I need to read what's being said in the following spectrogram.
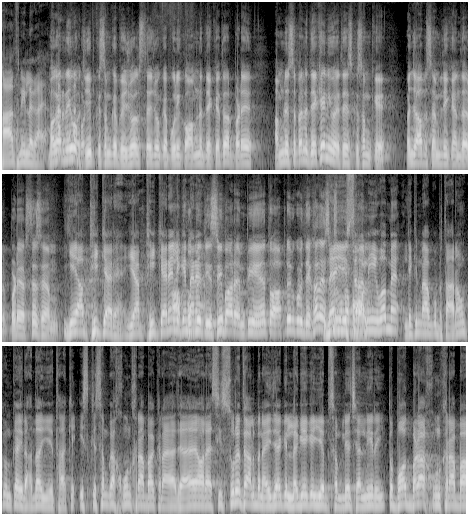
हाथ नहीं लगाया। मगर नहीं वो अजीब किस्म के विजुअल्स थे जो कि पूरी कॉम ने देखे थे और बड़े हमने से पहले देखे नहीं हुए थे इस किस्म के पंजाब असेंबली के अंदर। बड़े अरसे से हम ये आप ठीक कह रहे हैं ये आप ठीक कह रहे हैं लेकिन मैंने तीसरी बार एमपी हैं तो आपने भी कभी देखा था इस नहीं इस तरह नहीं हुआ। मैं लेकिन मैं आपको बता रहा हूँ कि उनका इरादा ये था कि इस किस्म का खून खराबा कराया जाए और ऐसी सूरत हाल बनाई जाए कि लगे कि ये असम्बलियाँ चल नहीं रही। तो बहुत बड़ा खून खराबा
